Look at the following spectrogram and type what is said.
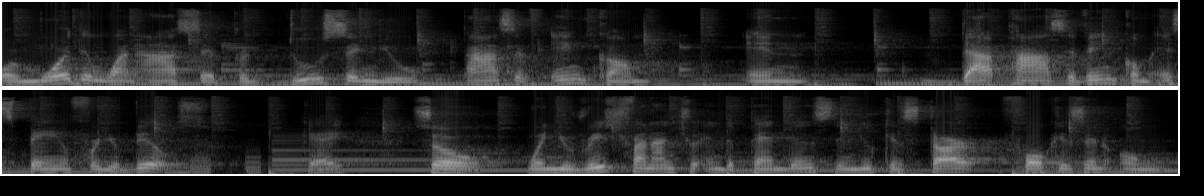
or more than one asset producing you passive income and that passive income is paying for your bills okay? So when you reach financial independence then you can start focusing on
